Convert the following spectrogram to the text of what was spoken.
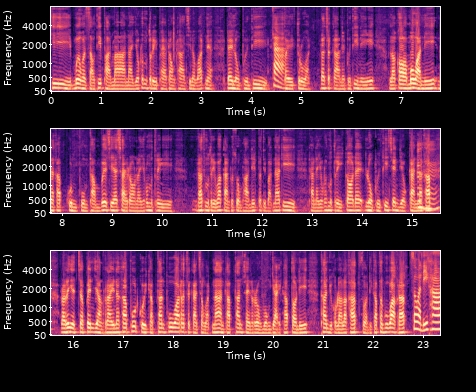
ที่เมื่อวันเสาร์ที่ผ่านมานายกรัฐมนตรีแพทองทานชินวัตรเนี่ยได้ลงพื้นที่ค่ะไปตรวจราชการในพื้นที่นี้ แล้วก็เมื่อวานนี้นะครับคุณภูมิธรรมเวชยชัยรองนายกรัฐมนตรี รัฐมนตรีว่าการกระทรวงพาณิชย์ปฏิบัติหน้าที่ทางนายกรัฐมนตรีก็ได้ลงพื้นที่เช่นเดียวกันนะครับอือหือรายละเอียดจะเป็นอย่างไรนะครับ พูดคุยกับท่านผู้ว่าราชการจังหวัดน่านครับ ท่านชัยนรงค์วงใหญ่ครับ ตอนนี้ท่านอยู่กับเราแล้วครับ สวัสดีครับท่านผู้ว่าครับ สวัสดีค่ะ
